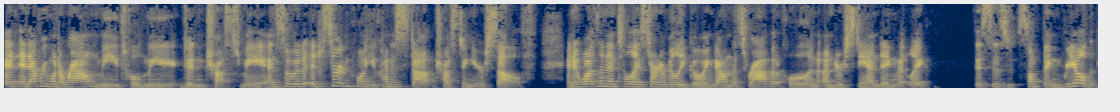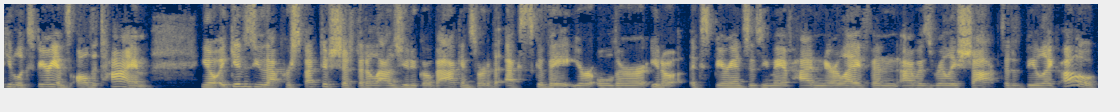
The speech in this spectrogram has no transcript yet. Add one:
and, and everyone around me told me didn't trust me. And so at, at a certain point, you kind of stop trusting yourself. And it wasn't until I started really going down this rabbit hole and understanding that like this is something real that people experience all the time you know it gives you that perspective shift that allows you to go back and sort of excavate your older you know experiences you may have had in your life and i was really shocked to be like oh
